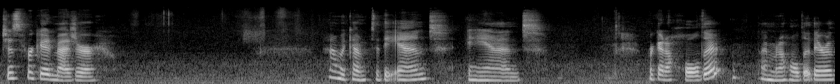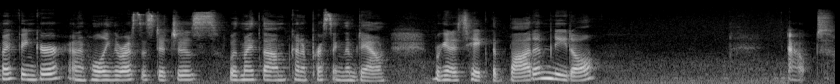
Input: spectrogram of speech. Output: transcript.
Just for good measure. And we come to the end and we're to hold it I'm going to hold it there with my finger and I'm holding the rest of the stitches with my thumb, kind of pressing them down. We're going to take the bottom needle out.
